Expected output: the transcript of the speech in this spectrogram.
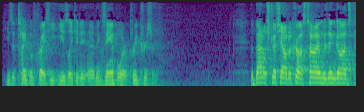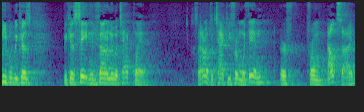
he's a type of Christ. He, he's like an, an example or a precursor. The battle stretched out across time within God's people because, because Satan had found a new attack plan. So I don't have to attack you from within or from outside.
